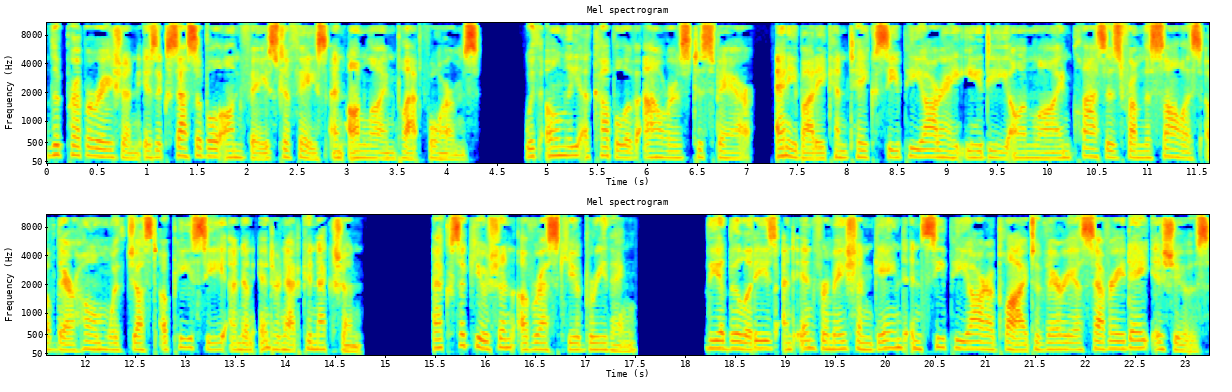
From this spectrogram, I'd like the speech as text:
The preparation is accessible on face to face and online platforms. With only a couple of hours to spare, anybody can take CPR AED online classes from the solace of their home with just a PC and an internet connection. Execution of rescue breathing. The abilities and information gained in CPR apply to various everyday issues.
